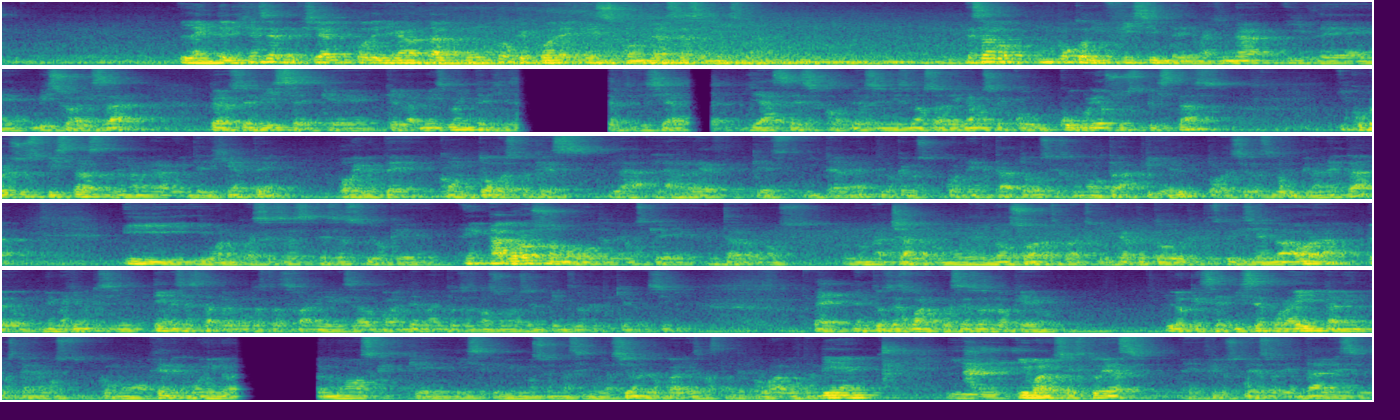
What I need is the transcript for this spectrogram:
la inteligencia artificial puede llegar a tal punto que puede esconderse a sí misma. Es algo un poco difícil de imaginar y de visualizar, pero se dice que, que la misma inteligencia artificial ya se escondió a sí misma, o sea, digamos que cu cubrió sus pistas y cubrió sus pistas de una manera muy inteligente, obviamente con todo esto que es la, la red, que es Internet, lo que nos conecta a todos, que es como otra piel, por decirlo así, del planeta. Y, y, bueno, pues eso es, eso es lo que, a grosso modo, tenemos que entrarnos en una charla como de dos horas para explicarte todo lo que te estoy diciendo ahora, pero me imagino que si tienes esta pregunta, estás familiarizado con el tema, entonces más o menos entiendes lo que te quiero decir. Eh, entonces, bueno, pues eso es lo que, lo que se dice por ahí. También pues tenemos como gente como Elon Musk que dice que vivimos en una simulación, lo cual es bastante probable también. Y, bueno, si estudias eh, filosofías orientales, eh,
